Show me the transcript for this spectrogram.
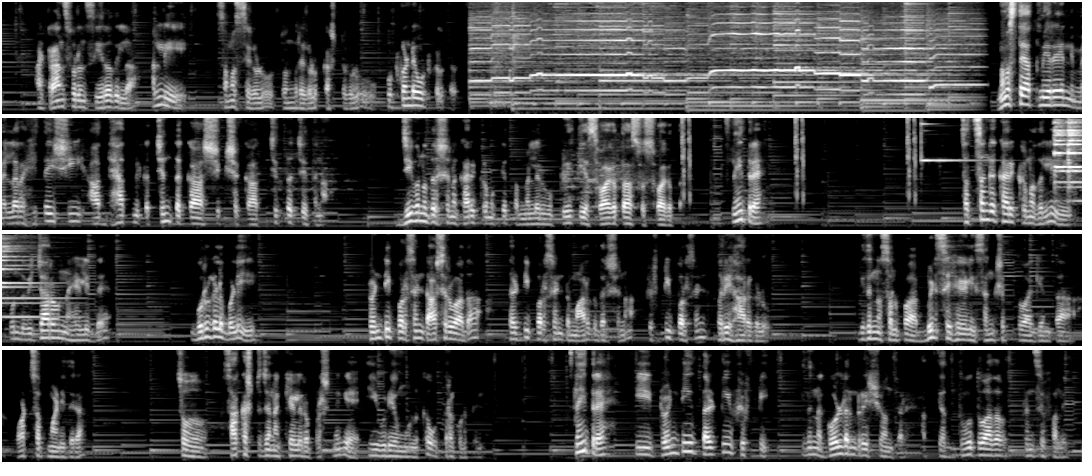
ಆ ಟ್ರಾನ್ಸ್ಫರೆನ್ಸ್ ಇರೋದಿಲ್ಲ. ಅಲ್ಲಿ ಸಮಸ್ಯೆಗಳು, ತೊಂದರೆಗಳು, ಕಷ್ಟಗಳು ಉಟ್ಕೊಂಡೇ ಉಟ್ಕೊಳ್ತವೆ. ನಮಸ್ತೆ ಆತ್ಮೀಯರೇ, ನಿಮ್ಮೆಲ್ಲರ ಹಿತೈಷಿ, ಆಧ್ಯಾತ್ಮಿಕ ಚಿಂತಕ, ಶಿಕ್ಷಕ, ಚಿತ್ತಚೇತನ. ಜೀವನ ದರ್ಶನ ಕಾರ್ಯಕ್ರಮಕ್ಕೆ ತಮ್ಮೆಲ್ಲರಿಗೂ ಪ್ರೀತಿಯ ಸ್ವಾಗತ, ಸುಸ್ವಾಗತ. ಸ್ನೇಹಿತರೆ, ಸತ್ಸಂಗ ಕಾರ್ಯಕ್ರಮದಲ್ಲಿ ಒಂದು ವಿಚಾರವನ್ನು ಹೇಳಿದ್ದೆ. ಗುರುಗಳ ಬಳಿ ಟ್ವೆಂಟಿ ಪರ್ಸೆಂಟ್ ಆಶೀರ್ವಾದ ತರ್ಟಿ ಪರ್ಸೆಂಟ್ ಮಾರ್ಗದರ್ಶನ ಫಿಫ್ಟಿ ಪರ್ಸೆಂಟ್ ಪರಿಹಾರಗಳು. ಇದನ್ನು ಸ್ವಲ್ಪ ಬಿಡಿಸಿ ಹೇಳಿ ಸಂಕ್ಷಿಪ್ತವಾಗಿ ಅಂತ ವಾಟ್ಸಪ್ ಮಾಡಿದ್ದೀರಾ? ಸೊ ಸಾಕಷ್ಟು ಜನ ಕೇಳಿರೋ ಪ್ರಶ್ನೆಗೆ ಈ ವಿಡಿಯೋ ಮೂಲಕ ಉತ್ತರ ಕೊಡ್ತೀನಿ. ಸ್ನೇಹಿತರೆ, ಈ ಟ್ವೆಂಟಿ ತರ್ಟಿ ಫಿಫ್ಟಿ ಇದನ್ನು ಗೋಲ್ಡನ್ ರೇಷಿಯೋ ಅಂತಾರೆ. ಅತ್ಯದ್ಭುತವಾದ ಪ್ರಿನ್ಸಿಪಲ್ ಇದು.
